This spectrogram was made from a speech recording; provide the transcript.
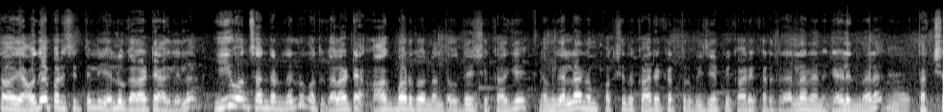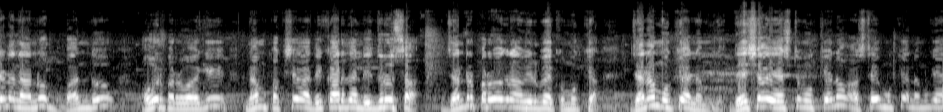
ಸಹ ಯಾವುದೇ ಪರಿಸ್ಥಿತಿಯಲ್ಲಿ ಎಲ್ಲೂ ಗಲಾಟೆ ಆಗಲಿಲ್ಲ. ಈ ಒಂದು ಸಂದರ್ಭದಲ್ಲೂ ಮತ್ತು ಗಲಾಟೆ ಆಗಬಾರ್ದು ಅನ್ನೋಂಥ ಉದ್ದೇಶಕ್ಕಾಗಿ ನಮಗೆಲ್ಲ ನಮ್ಮ ಪಕ್ಷದ ಕಾರ್ಯಕರ್ತರು ಬಿ ಜೆ ಪಿ ಕಾರ್ಯಕರ್ತರು ಎಲ್ಲ ನನಗೆ ಹೇಳಿದ ಮೇಲೆ ತಕ್ಷಣ ನಾನು ಬಂದು ಅವ್ರ ಪರವಾಗಿ ನಮ್ಮ ಪಕ್ಷ ಅಧಿಕಾರದಲ್ಲಿ ಇದ್ರೂ ಸಹ ಜನರ ಪರವಾಗಿ ನಾವು ಇರಬೇಕು ಮುಖ್ಯ. ಜನ ಮುಖ್ಯ ನಮಗೆ. ದೇಶ ಎಷ್ಟು ಮುಖ್ಯನೋ ಅಷ್ಟೇ ಮುಖ್ಯ ನಮಗೆ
